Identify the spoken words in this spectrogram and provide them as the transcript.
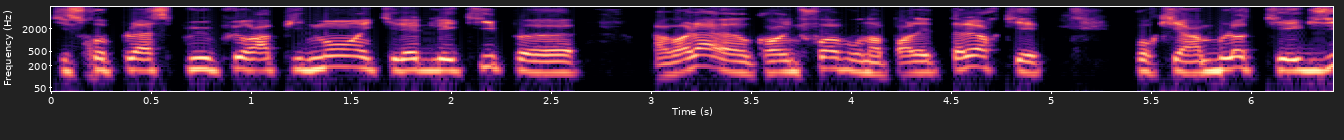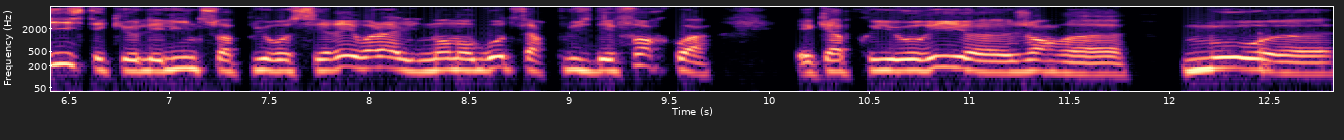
se replace plus plus rapidement et qu'il aide l'équipe. Euh, bah voilà, encore une fois, on en parlait tout à l'heure, qui est pour qu'il y ait un bloc qui existe et que les lignes soient plus resserrées. Voilà, il demande en gros de faire plus d'efforts, quoi. Et qu'a priori, euh, genre, euh, Mo euh,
